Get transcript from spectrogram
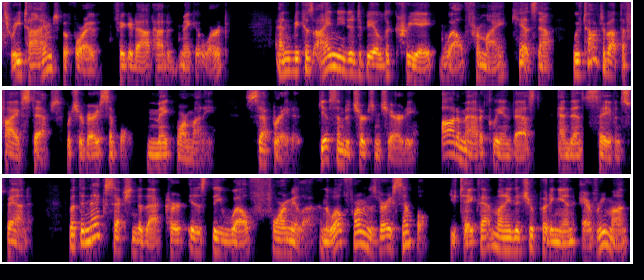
three times before I figured out how to make it work and because I needed to be able to create wealth for my kids. Now, we've talked about the five steps, which are very simple make more money, separate it, give some to church and charity, automatically invest, and then save and spend. But the next section to that, Kurt, is the wealth formula. And the wealth formula is very simple. You take that money that you're putting in every month,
